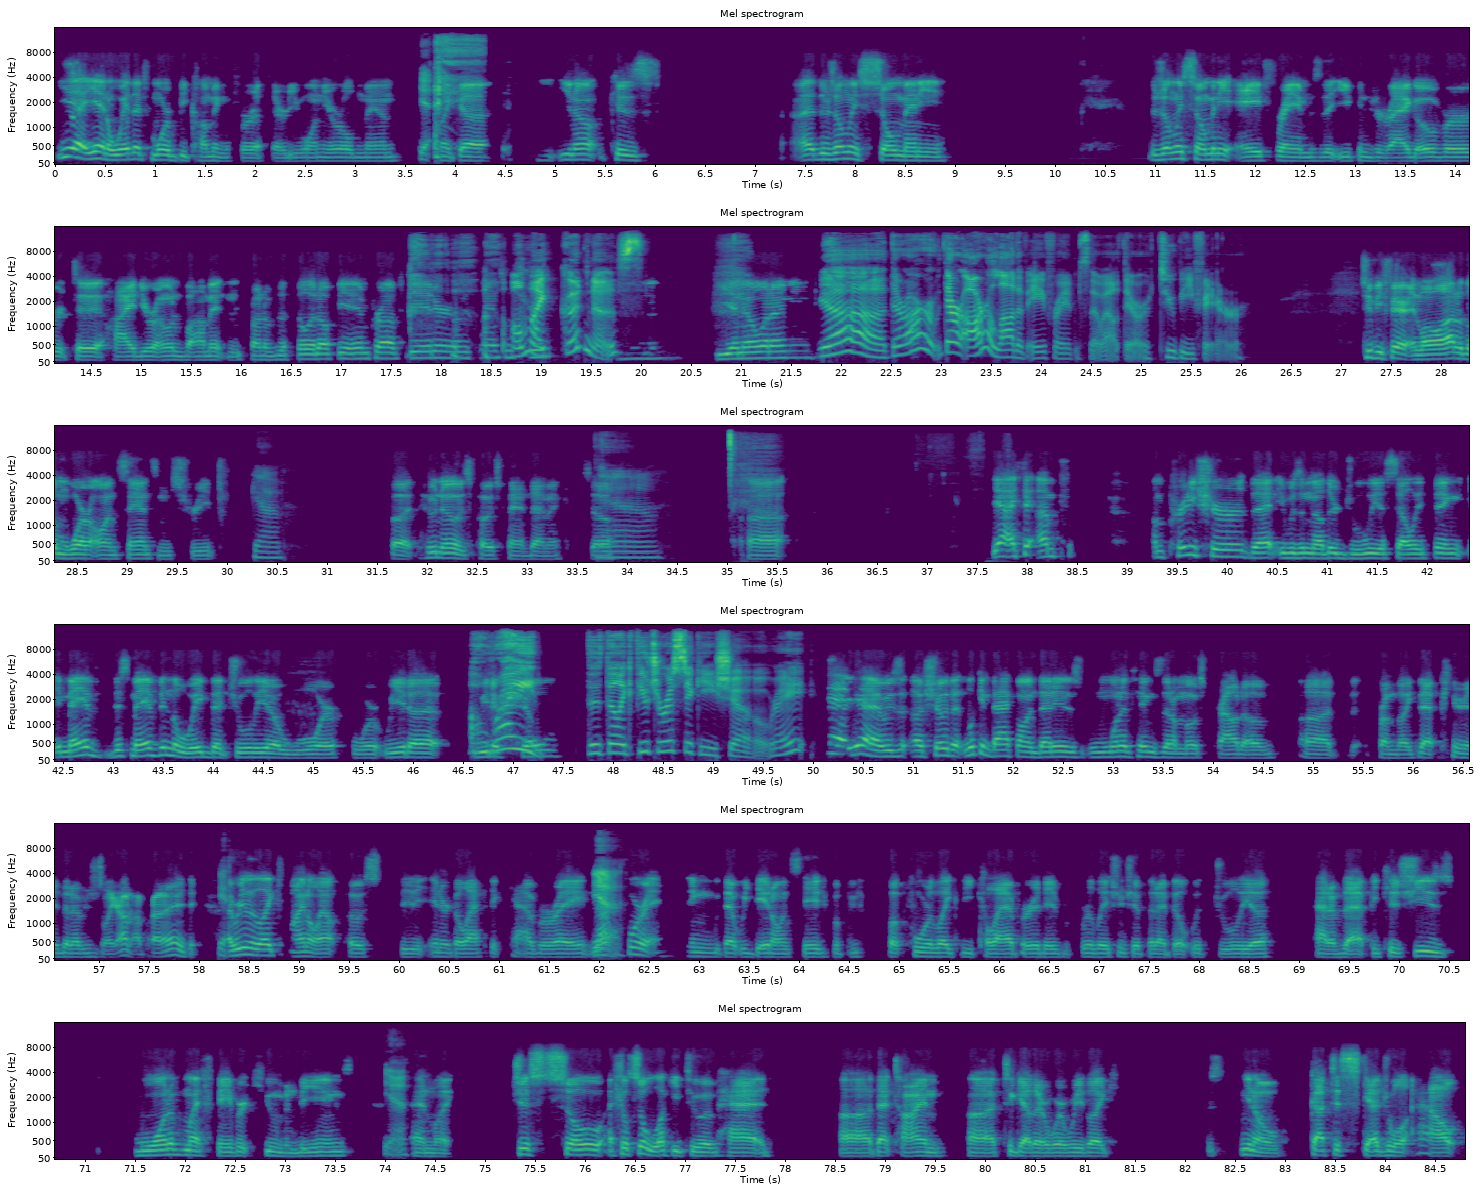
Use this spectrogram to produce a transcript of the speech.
yeah, yeah, in a way that's more becoming for a 31 year old man. Yeah. Like, uh, you know, because there's only so many there's only so many A-frames that you can drag over to hide your own vomit in front of the Philadelphia Improv Theater oh my goodness. You know what I mean? Yeah, there are there are a lot of A-frames though out there, to be fair. To be fair, and a lot of them were on Sansom Street, Yeah. but who knows post-pandemic. So, Yeah. uh, yeah, I think I'm I'm pretty sure that it was another Julia Selly thing. It may have this may have been the wig that Julia wore for we had a Oh, we had a right. show. The the like futuristic y show, right? Yeah, yeah, it was a show that looking back on, that is one of the things that I'm most proud of uh from like that period that I was just like, I'm not proud of anything. Yeah. I really liked Final Outpost, the intergalactic cabaret, Yeah. for anything that we did on stage, but but for like the collaborative relationship that I built with Julia out of that because she's one of my favorite human beings Yeah. and like just so I feel so lucky to have had uh that time uh together where we like you know got to schedule out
